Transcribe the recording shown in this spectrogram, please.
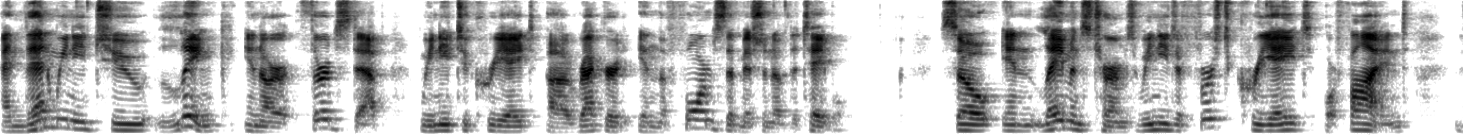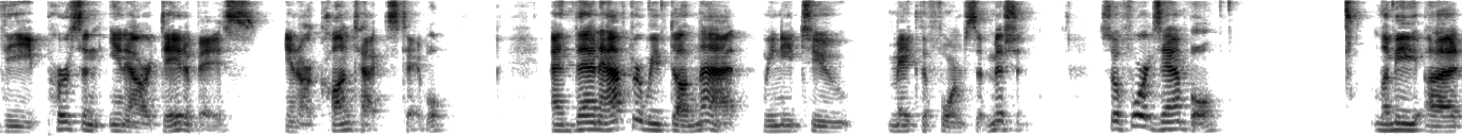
And then we need to link in our third step, we need to create a record in the form submission of the table. So in layman's terms, we need to first create or find the person in our database, in our contacts table. And then after we've done that, we need to make the form submission. So for example, let me uh,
